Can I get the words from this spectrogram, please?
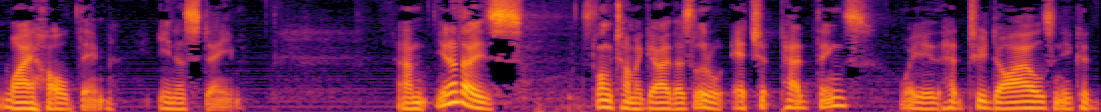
Why hold them in esteem? Um, you know those, it's a long time ago, those little etch-it pad things where you had two dials and you could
